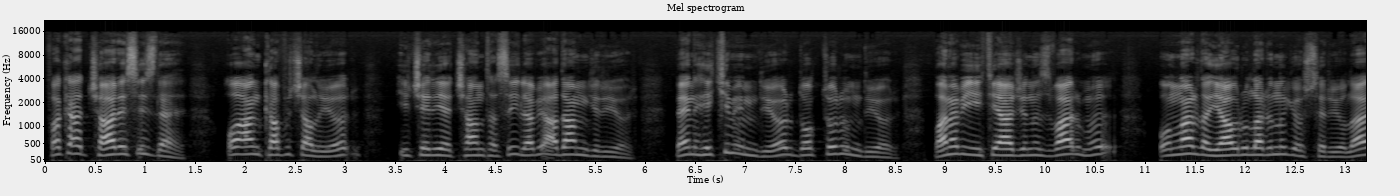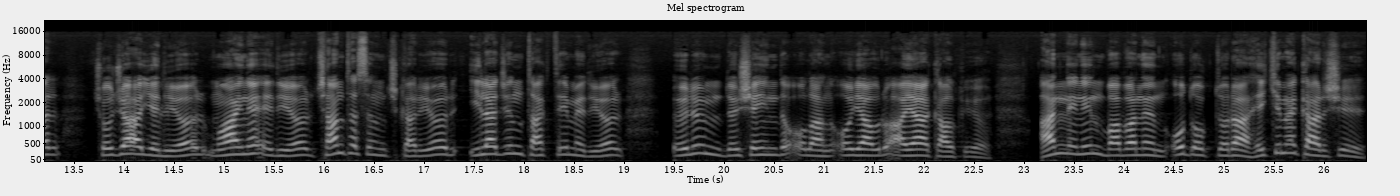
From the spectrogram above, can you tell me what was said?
Fakat çaresizler. O an kapı çalıyor. İçeriye çantasıyla bir adam giriyor. Ben hekimim diyor, doktorum diyor. Bana bir ihtiyacınız var mı? Onlar da yavrularını gösteriyorlar. Çocuğa geliyor, muayene ediyor, çantasını çıkarıyor, ilacını takdim ediyor. Ölüm döşeğinde olan o yavru ayağa kalkıyor. Annenin, babanın o doktora, hekime karşı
